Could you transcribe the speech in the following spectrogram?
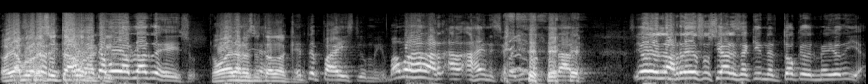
Oigamos los resultados ahorita aquí. voy a hablar de eso. Vamos a ver los resultados aquí. Este país, Dios mío. Vamos a dejar a, a, a Génesis para yo no. Señores, las redes sociales aquí en el toque del mediodía.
